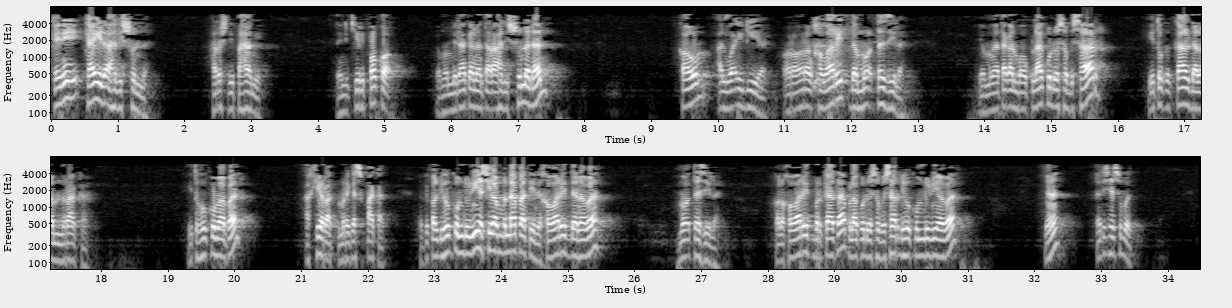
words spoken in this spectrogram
Maka ini kaidah ahli sunnah. Harus dipahami. Dan ini ciri pokok yang membedakan antara ahli sunnah dan kaum al-wa'idiyah. Orang-orang khawarid dan mu'tazilah. Yang mengatakan bahwa pelaku dosa besar itu kekal dalam neraka. Itu hukum apa? Akhirat. Mereka sepakat. Tapi kalau di hukum dunia silam pendapat ini. Khawarid dan apa? Mu'tazilah. Kalau khawarid berkata pelaku dosa besar di hukum dunia apa? Ya? Tadi saya sebut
